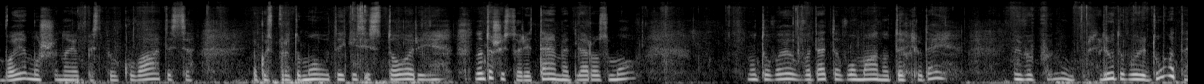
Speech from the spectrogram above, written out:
вимушено якби спілкуватися, якось придумовувати якісь історії, не то що історії, теми для розмов, ну то ви введете в оману тих людей, ну, і ви, ну, люди будуть думати,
